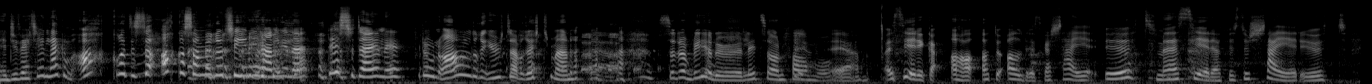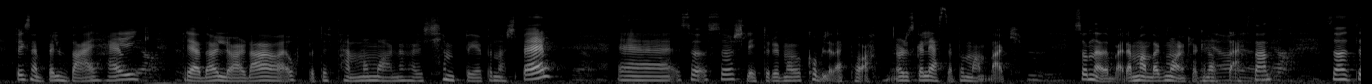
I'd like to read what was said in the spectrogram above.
Nei, du vet, jeg legger meg akkurat i akkurat samme rutine i helgene. Det er så deilig, for da er hun aldri ute av rytmen. Så da blir du litt sånn farmor. Ja. Jeg sier ikke at du aldri skal skeie ut, men jeg sier at hvis du skeier ut f.eks. hver helg, fredag og lørdag, og er oppe til fem om morgenen og har det kjempegøy på nachspiel, eh, så, så sliter du med å koble deg på når du skal lese på mandag. Sånn er det bare. Mandag morgen klokken åtte. sant? Sånn at,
